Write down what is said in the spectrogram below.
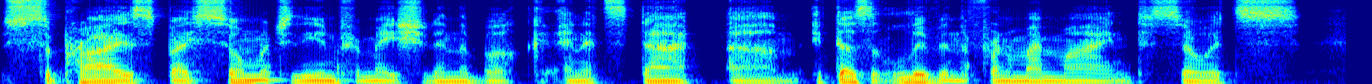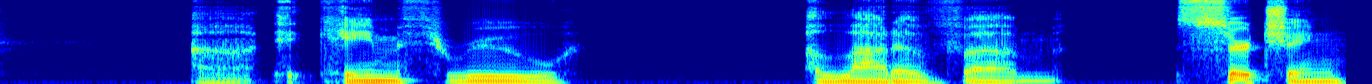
surprised by so much of the information in the book, and it's not. Um, it doesn't live in the front of my mind, so it's. Uh, it came through a lot of um, searching,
